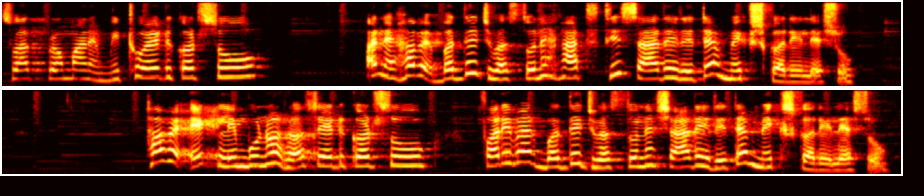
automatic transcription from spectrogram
સ્વાદ પ્રમાણે મીઠું એડ કરશું. અને હવે બધી જ વસ્તુને હાથથી સારી રીતે મિક્સ કરી લેશું. હવે એક લીંબુનો રસ એડ કરશું. ફરીવાર બધી જ વસ્તુને સારી રીતે મિક્સ કરી લેશું.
